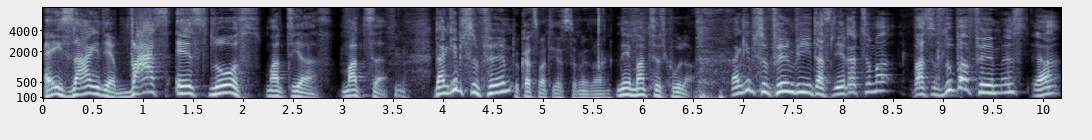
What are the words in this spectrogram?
Ey, ich sage dir, was ist los, Matthias? Matze. Dann gibt's einen Film. Du kannst Matthias zu mir sagen. Nee, Matze ist cooler. Dann gibt's einen Film wie Das Lehrerzimmer, was ein super Film ist, ja,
